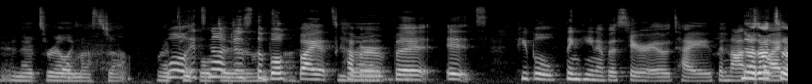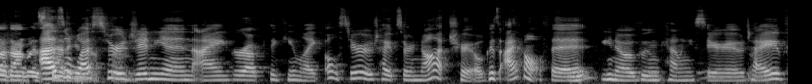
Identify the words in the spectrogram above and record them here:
and it's really messed up. Well, it's not just the book by its cover, right. but it's people thinking of a stereotype, and that's, no, that's why. What I was as a West Virginian, I grew up thinking like, oh, stereotypes are not true because I don't fit, mm-hmm. you know, a Boone County stereotype.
